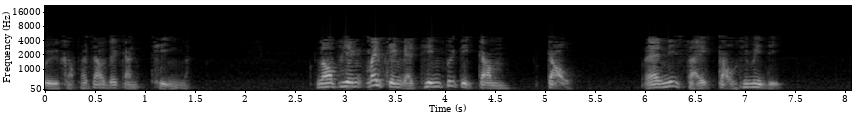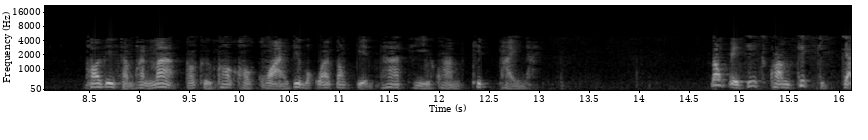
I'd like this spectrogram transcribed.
มือกับพระเจ้าด้วยการทิ้งมันเราเพียงไม่เพียงแต่ทิ้งพฤติกรรมเก่า และนิสัยเก่าที่ไม่ดี ข้อที่สำคัญมากก็คือข้อขอควายที่บอกว่าต้องเปลี่ยนท่าทีความคิดภายใน ต้องเปลี่ยนที่ความคิดจิตใจ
